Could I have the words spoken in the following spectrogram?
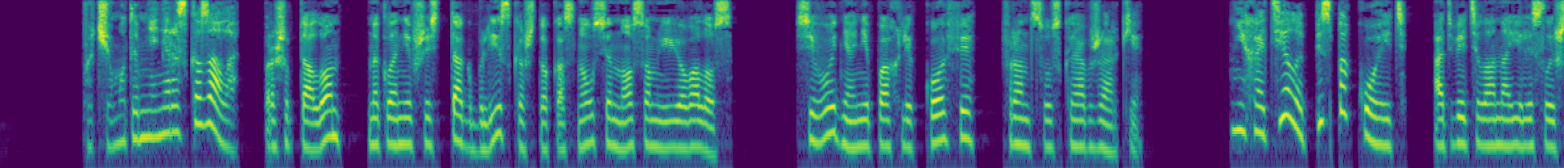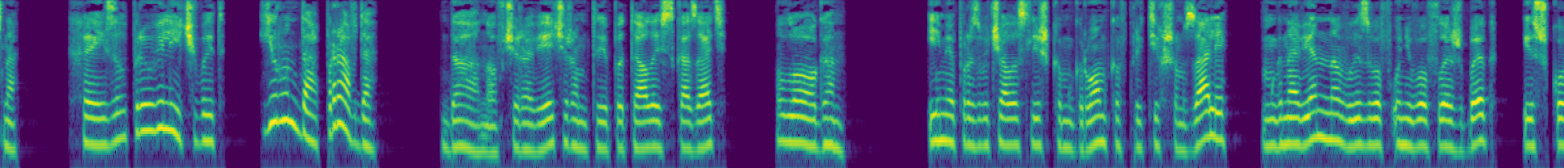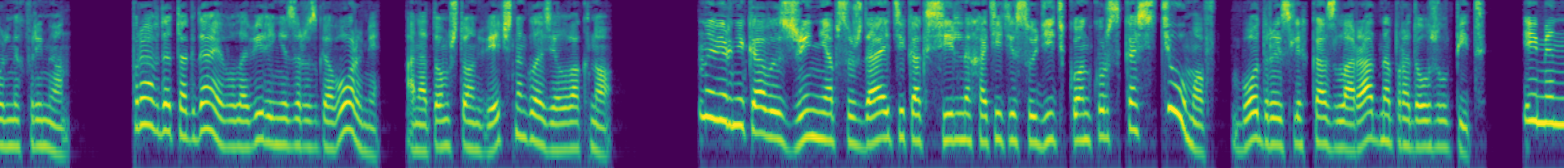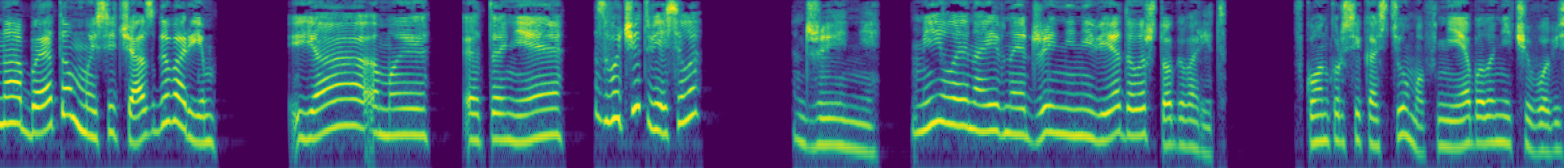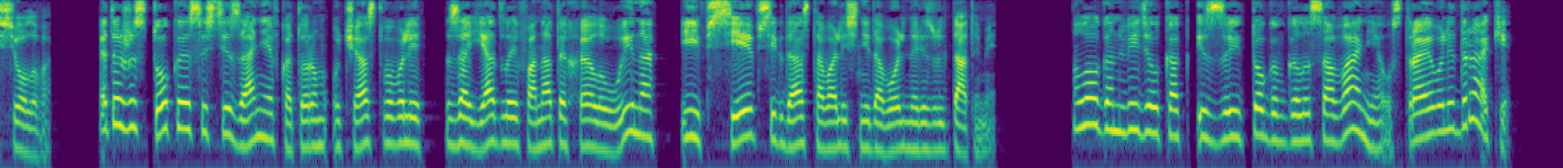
«Почему ты мне не рассказала?» — прошептал он, наклонившись так близко, что коснулся носом ее волос. Сегодня они пахли кофе французской обжарки. «Не хотела беспокоить», — ответила она еле слышно. «Хейзел преувеличивает. Ерунда, правда». «Да, но вчера вечером ты пыталась сказать «Логан». Имя прозвучало слишком громко в притихшем зале, мгновенно вызвав у него флешбэк из школьных времен. Правда, тогда его ловили не за разговорами, а на том, что он вечно глазел в окно. «Наверняка вы с Джинни обсуждаете, как сильно хотите судить конкурс костюмов», бодро и слегка злорадно продолжил Пит. «Именно об этом мы сейчас говорим». «Я... мы... это не...» «Звучит весело». Джинни. Милая наивная Джинни не ведала, что говорит. В конкурсе костюмов не было ничего веселого. Это жестокое состязание, в котором участвовали заядлые фанаты Хэллоуина, и все всегда оставались недовольны результатами. Логан видел, как из-за итогов голосования устраивали драки.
